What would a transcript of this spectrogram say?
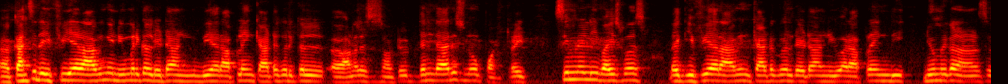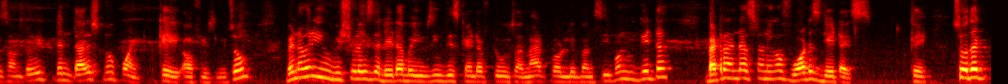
Uh, consider if we are having a numerical data and we are applying categorical uh, analysis onto it then there is no point right? Similarly vice versa like if you are having categorical data and you are applying the numerical analysis onto it then there is no point okay of using it. So whenever you visualize the data by using this kind of tools or matplotlib and seaborn you get a better understanding of what is data is okay? So that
